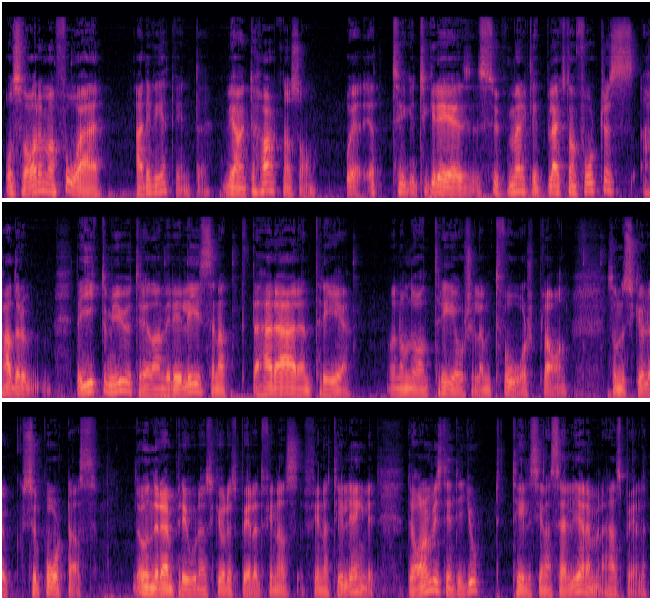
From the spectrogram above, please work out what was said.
Och svaren man får är, ja, det vet vi inte. Vi har inte hört något sånt. Och jag, jag tycker, tycker det är supermärkligt. Blackstone Fortress hade de, där gick de ju ut redan vid releasen att det här är en tre, om det var en treårs eller en tvåårsplan som det skulle supportas. Under den perioden skulle spelet finnas, finnas tillgängligt. Det har de visst inte gjort till sina säljare med det här spelet.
